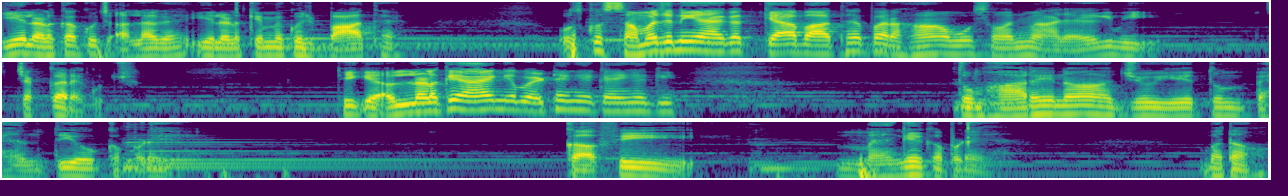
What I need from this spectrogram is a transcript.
ये लड़का कुछ अलग है, ये लड़के में कुछ बात है। उसको समझ नहीं आएगा क्या बात है, पर हाँ वो समझ में आ जाएगा कि भाई, चक्कर है कुछ। ठीक है, अब लड़के आएँगे, बैठेंगे, कहेंगे कि तुम्हारे ना जो ये तुम पहनती हो कपड़े, काफ़ी महँगे कपड़े हैं। बताओ,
